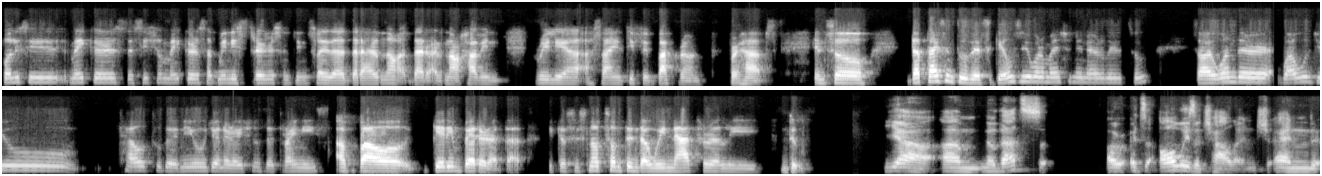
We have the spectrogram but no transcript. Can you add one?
policy makers, decision makers, administrators, and things like that that are not that are not having really a, a scientific background, perhaps. And so that ties into the skills you were mentioning earlier too. So I wonder, what would you tell to the new generations, the trainees, about getting better at that? Because it's not something that we naturally do. Yeah, um, no, that's it's always a challenge. And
